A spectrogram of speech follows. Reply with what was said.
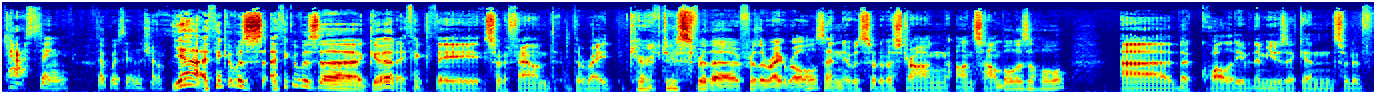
casting that was in the show. Yeah, I think it was. I think it was uh, good. I think they sort of found the right characters for the for the right roles, and it was sort of a strong ensemble as a whole. Uh, the quality of the music and sort of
